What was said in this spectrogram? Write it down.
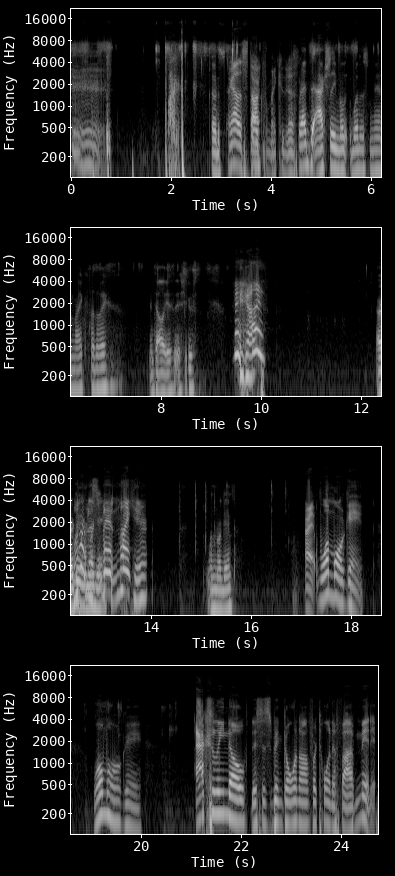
So does I got a stock for my Kuda. Fred's actually mo- with us, man, Mike. By the way, can tell he has issues. Hey guys, Are we doing one more game? Man Mike here. One more game. All right, one more game. One more game. Actually, no. This has been going on for 25 minutes.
